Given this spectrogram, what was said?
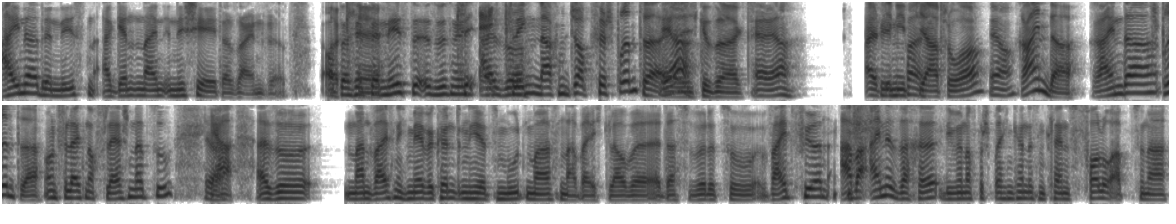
einer der nächsten Agenten ein Initiator sein wird. Ob das Okay. jetzt der nächste ist, wissen wir nicht. Also, Klingt nach einem Job für Sprinter, Ja. ehrlich gesagt. ja, ja. als Fall. Initiator. Ja. Rein da. Rein da. Sprinter. Und vielleicht noch Flashen dazu. Ja, Ja. also man weiß nicht mehr, wir könnten hier jetzt mutmaßen, aber ich glaube, das würde zu weit führen. Aber eine Sache, die wir noch besprechen können, ist ein kleines Follow-up zu einer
